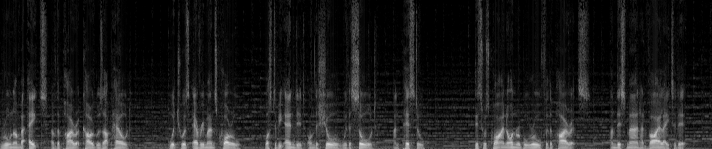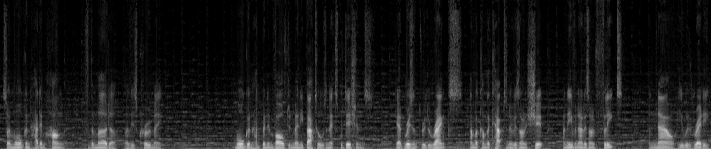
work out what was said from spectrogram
Rule number 8 of the pirate code was upheld, which was every man's quarrel was to be ended on the shore with a sword and pistol. This was quite an honourable rule for the pirates, and this man had violated it, so Morgan had him hung for the murder of his crewmate. Morgan had been involved in many battles and expeditions. He had risen through the ranks and become the captain of his own ship and even had his own fleet, and now he was ready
